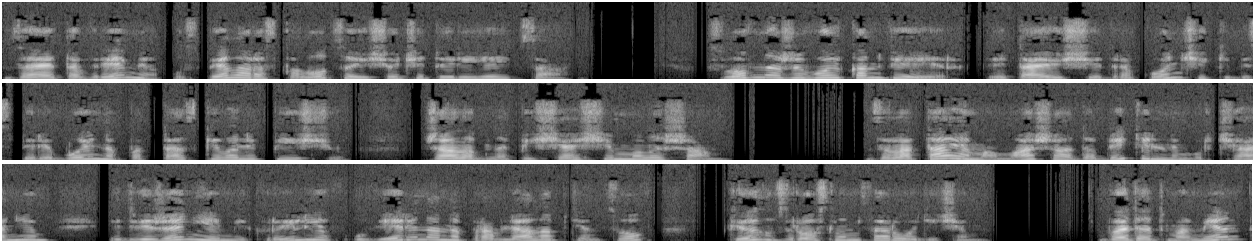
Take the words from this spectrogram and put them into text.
За это время успело расколоться еще четыре яйца. Словно живой конвейер, летающие дракончики бесперебойно подтаскивали пищу жалобно пищащим малышам, Золотая мамаша одобрительным урчанием и движениями крыльев уверенно направляла птенцов к их взрослым сородичам. В этот момент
